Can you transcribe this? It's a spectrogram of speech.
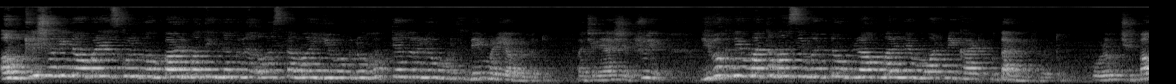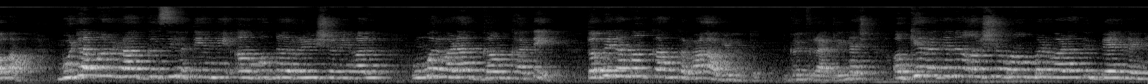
અંકલેશ્વરની નોબેલ સ્કૂલ કમ્પાઉન્ડમાંથી નગ્ન અવસ્થામાં યુવકનો હત્યા કરેલો મૃતદેહ મળી આવ્યો હતો. અજાણ્યા શખ્સોએ યુવકને માથામાં સિમેન્ટનો બ્લોક મારીને મોતને ઘાટ ઉતારી દીધો હતો. ઓળખ છુપાવવા મોઢા પર રાગ ઘસી હતી અને આમોદના રહીશ અને હાલ ઉમરવાડા ગામ ખાતે તબેલામાં કામ કરવા આવ્યો હતો. ગત રાત્રિના જ અગિયાર વાગ્યાના અર્શમાં ઉમરવાડાથી બેગ લઈને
